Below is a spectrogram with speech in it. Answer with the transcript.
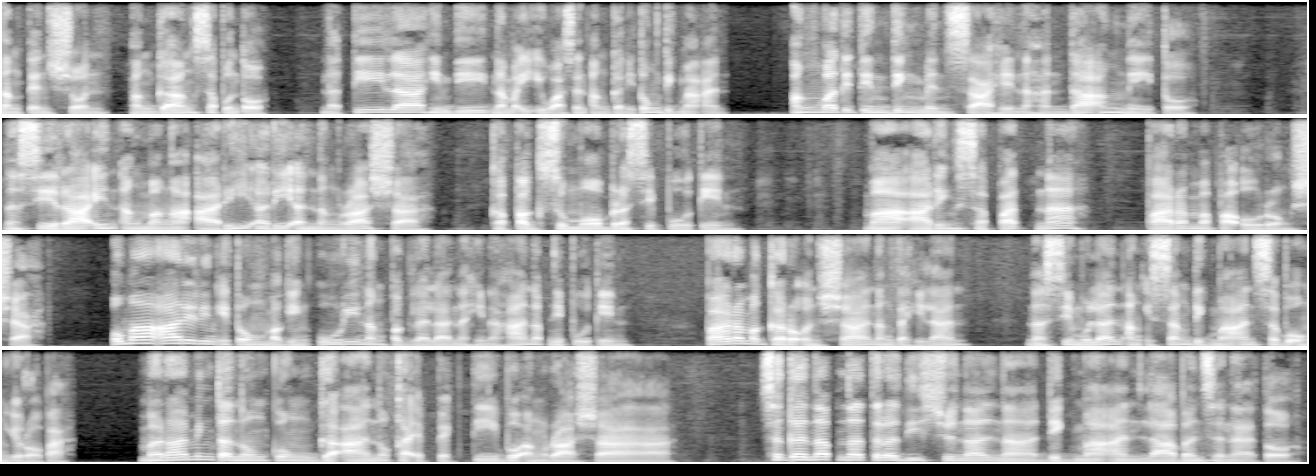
ng tensyon hanggang sa punto na tila hindi na maiiwasan ang ganitong digmaan. Ang matitinding mensahe na handa ang NATO na sirain ang mga ari-arian ng Russia kapag sumobra si Putin, maaaring sapat na para mapaurong siya. O maaari rin itong maging uri ng paglala na hinahanap ni Putin para magkaroon siya ng dahilan na simulan ang isang digmaan sa buong Europa. Maraming tanong kung gaano kaepektibo ang Russia sa ganap na tradisyonal na digmaan laban sa NATO.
